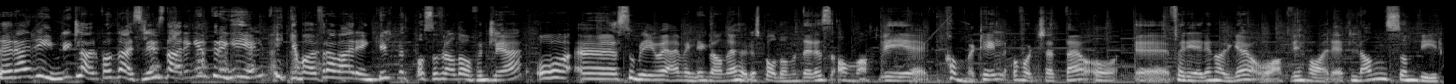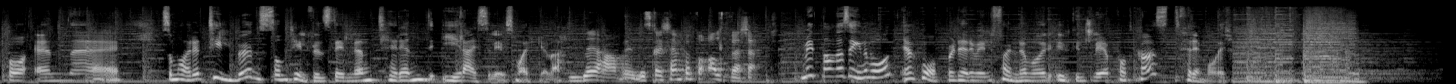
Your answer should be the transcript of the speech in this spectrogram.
Dere er rimelig klare på at reiselivsnæringen trenger hjelp, ikke bare fra hver enkelt, men også fra det offentlige. Og uh, så blir jo jeg veldig glad når jeg hører spådommen deres om at vi kommer til å fortsette å uh, feriere i Norge, og at vi har et land som byr på en uh, som har et tilbud som tilfredsstiller en trend i reiselivsmarkedet. Det har vi. Vi skal kjempe for alt vi har kjent. Mitt navn er Signe Moen. Jeg håper dere vil følge vår ukentlige podkast fremover.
